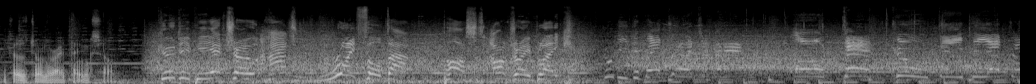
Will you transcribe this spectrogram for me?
because I was doing the right thing so. Di Pietro has rifled that past Andre Blake. Di Pietro into the net. Oh, Ted Di Pietro.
